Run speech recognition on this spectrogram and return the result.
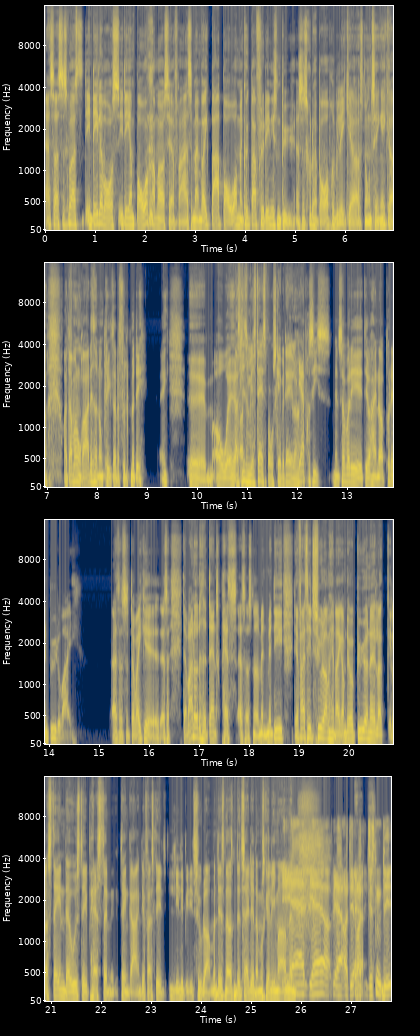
altså så skal man også, en del af vores idé om borger kommer også herfra. Altså man var ikke bare borger, man kunne ikke bare flytte ind i sådan en by. Altså så skulle du have borgerprivilegier og sådan nogle ting. Ikke? Og, og der var nogle rettigheder og nogle pligter, der fulgte med det. Ikke? Øhm, og, øh, altså ligesom vi har statsborgerskab i dag, eller? Ja, præcis. Men så var det, det var hegnet op på den by, du var i. Altså, så der var ikke, altså, der var noget, der hed dansk pas, altså sådan noget, men, men de, det er faktisk lidt tvivl om, Henrik, om det var byerne eller, eller staten, der udstedte pas den, dengang. Det er faktisk lidt lille bitte i tvivl om, men det er sådan også en detalje, der måske er lige meget. Ja, men, ja, ja, og, det, ja. og det, er sådan, det,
